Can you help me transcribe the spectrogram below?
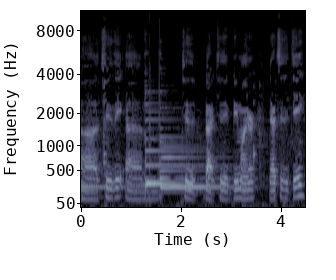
Uh, to the um, to the back to the B minor. Now to the D.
